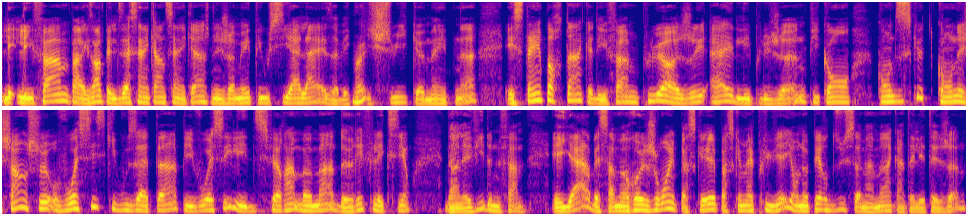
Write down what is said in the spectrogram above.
les, les femmes, par exemple, elle disait à 55 ans, je n'ai jamais été aussi à l'aise avec Oui. qui je suis que maintenant. Et c'est important que des femmes plus âgées aident les plus jeunes, puis qu'on qu'on discute, qu'on échange sur voici ce qui vous attend, puis voici les différents moments de réflexion dans la vie d'une femme. Et hier, ben, ça m'a rejoint parce que parce que ma plus vieille, on a perdu sa maman quand elle était jeune.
